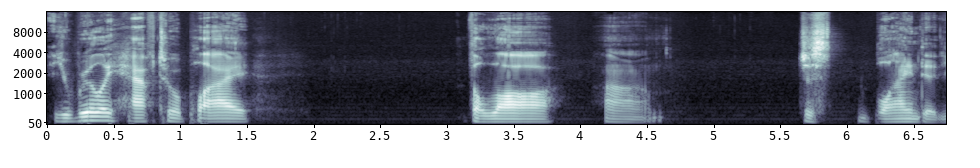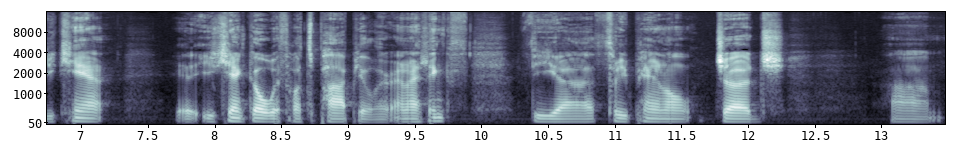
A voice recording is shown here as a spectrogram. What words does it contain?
you really have to apply the law um, just blinded. You can't you can't go with what's popular. And I think the uh, three panel judge um,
